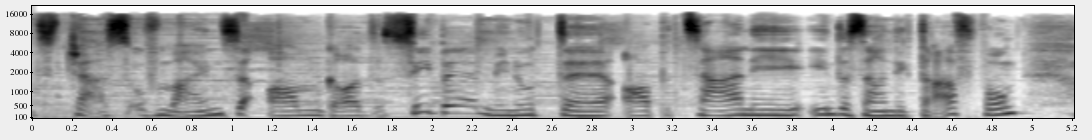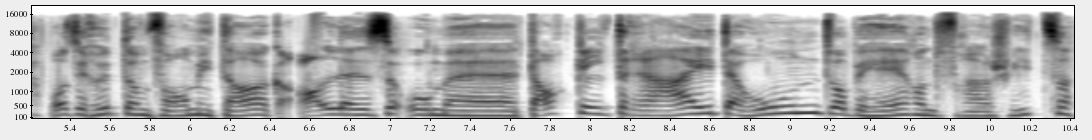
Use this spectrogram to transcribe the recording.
Hates Jazz auf Mainz am gerade sieben Minuten ab 10 in der Sendung Treffpunkt, wo sich heute am Vormittag alles um einen Dackel dreht, der Hund, der bei Herr und Frau Schweizer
